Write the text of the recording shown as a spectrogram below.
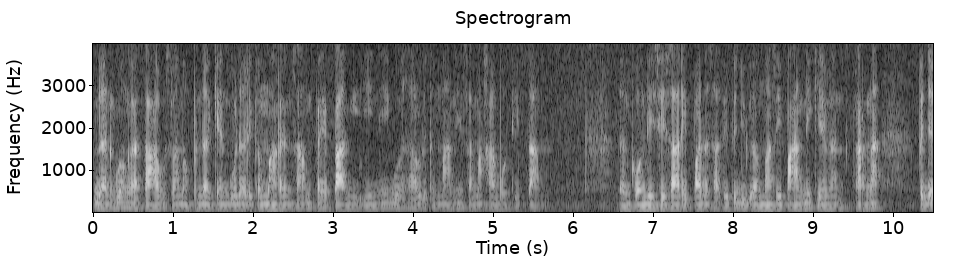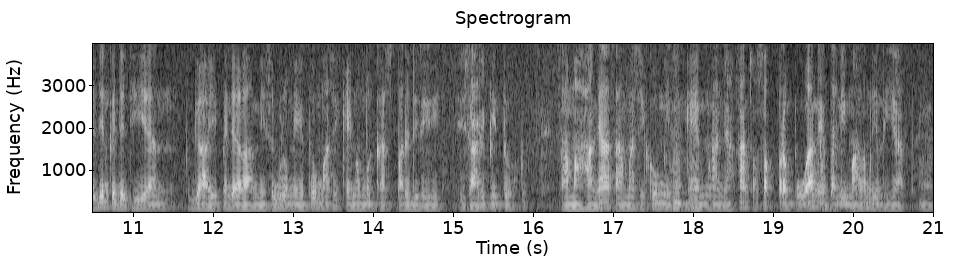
dan gue nggak tahu selama pendakian gue dari kemarin sampai pagi ini gue selalu ditemani sama kabut hitam. Dan kondisi Sarip pada saat itu juga masih panik ya kan? Karena kejadian-kejadian gaib yang dialami sebelumnya itu masih kayak membekas pada diri si Sarip itu. Sama halnya sama si Kumis Mhm. kayak menanyakan sosok perempuan yang tadi malam dilihat. Hmm.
